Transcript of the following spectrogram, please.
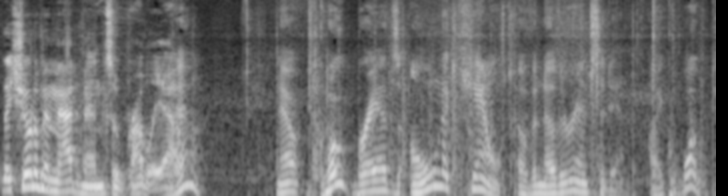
they showed him in Mad Men, so probably yeah. Yeah. Now, to quote Brad's own account of another incident, I quote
